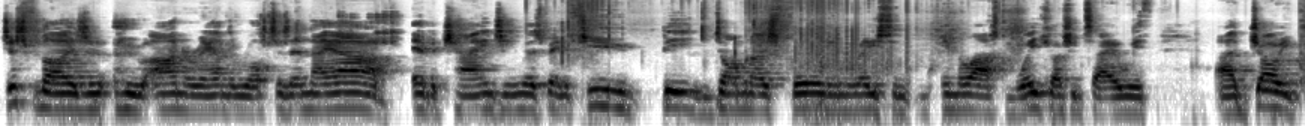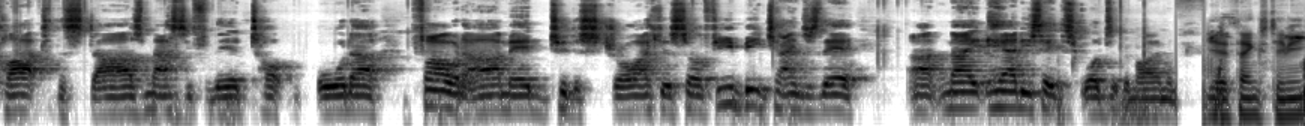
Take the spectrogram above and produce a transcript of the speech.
just for those who aren't around the rosters, and they are ever changing. There's been a few big dominoes falling in recent in the last week, I should say, with uh, Joey Clarke to the Stars, massive for their top order. Fawad Ahmed to the strikers. So a few big changes there. Uh, mate, how do you see the squads at the moment? Yeah, thanks, Timmy.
